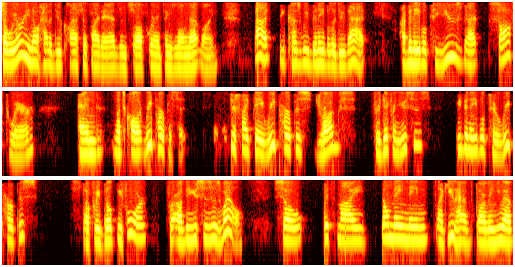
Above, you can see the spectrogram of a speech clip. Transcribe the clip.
So we already know how to do classified ads and software and things along that line. But because we've been able to do that, I've been able to use that software and let's call it repurpose it. Just like they repurpose drugs for different uses, we've been able to repurpose stuff we've built before for other uses as well. So with my domain name, like you have, Darlene, you have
